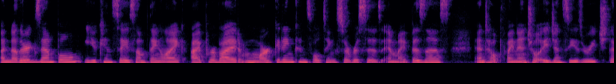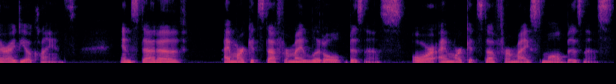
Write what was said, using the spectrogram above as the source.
Another example, you can say something like I provide marketing consulting services in my business and help financial agencies reach their ideal clients. Instead of I market stuff for my little business, or I market stuff for my small business,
